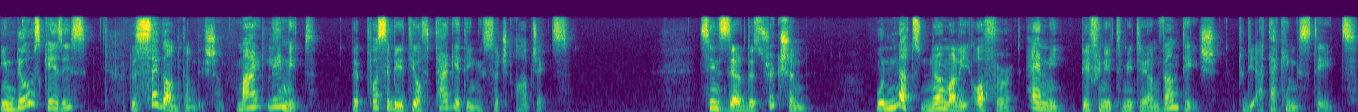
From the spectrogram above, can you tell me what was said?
In those cases, the second condition might limit the possibility of targeting such objects, since their destruction would not normally offer any definite military advantage to the attacking state.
